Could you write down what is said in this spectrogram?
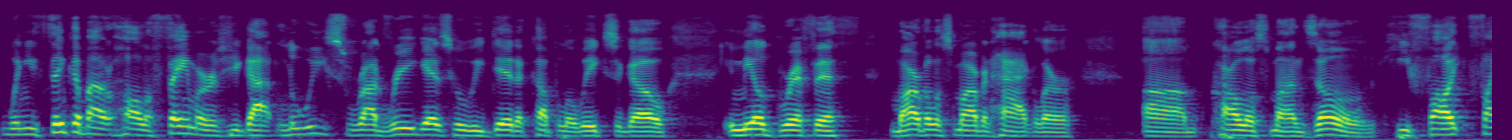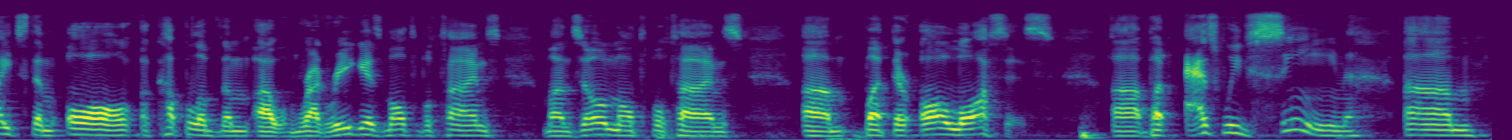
When you think about Hall of Famers, you got Luis Rodriguez, who we did a couple of weeks ago, Emil Griffith, Marvelous Marvin Hagler, um, Carlos Monzon. He fight, fights them all, a couple of them, uh, Rodriguez multiple times, Monzon multiple times, um, but they're all losses. Uh, but as we've seen, um,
